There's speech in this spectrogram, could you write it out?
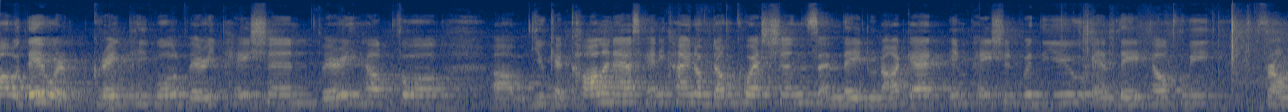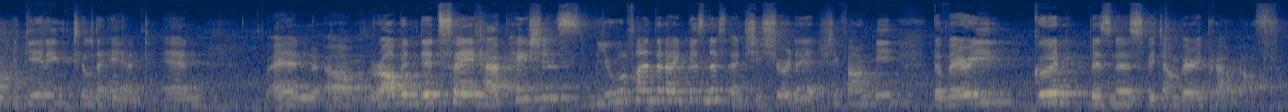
Oh, they were great people, very patient, very helpful. Um, you can call and ask any kind of dumb questions and they do not get impatient with you and they help me from beginning till the end. And, and um, Robin did say, have patience, you will find the right business, and she sure did. She found me the very good business which I'm very proud of.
